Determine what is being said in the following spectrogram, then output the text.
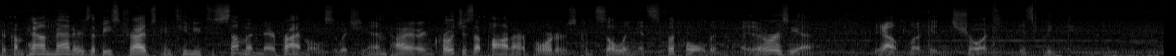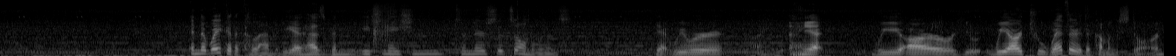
To compound matters, the beast tribes continue to summon their primals, which Empire encroaches upon our borders, consoling its foothold in Eorzea. The outlook, in short, is bleak. In the wake of the calamity, it has been each nation to nurse its own wounds. Yet we were, yet we are, we are to weather the coming storm.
